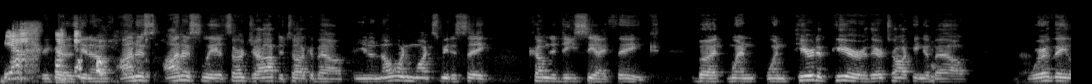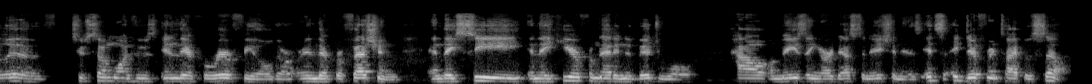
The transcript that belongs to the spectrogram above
Yeah. Because, you know, honest, honestly, it's our job to talk about, you know, no one wants me to say, come to DC, I think. But when, when peer to peer, they're talking about where they live to someone who's in their career field or in their profession, and they see and they hear from that individual how amazing our destination is, it's a different type of sell.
